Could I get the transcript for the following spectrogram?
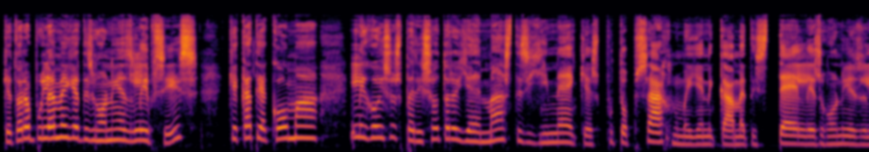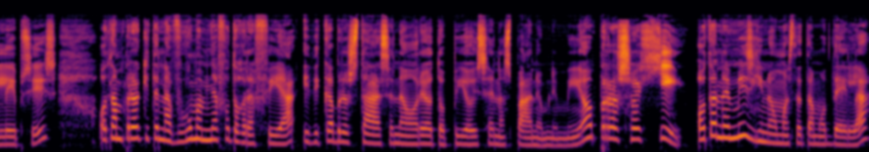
Και τώρα που λέμε για τις γωνίες λήψης και κάτι ακόμα λίγο ίσως περισσότερο για εμάς τις γυναίκες που το ψάχνουμε γενικά με τις τέλειες γωνίες λήψης, όταν πρόκειται να βγούμε μια φωτογραφία, ειδικά μπροστά σε ένα ωραίο τοπίο ή σε ένα σπάνιο μνημείο, προσοχή! Όταν εμείς γινόμαστε τα μοντέλα,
